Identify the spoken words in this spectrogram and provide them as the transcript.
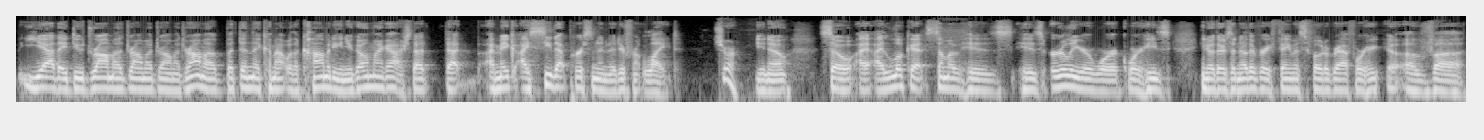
yeah they do drama drama drama drama but then they come out with a comedy and you go oh my gosh that that i make i see that person in a different light Sure. you know so I, I look at some of his his earlier work where he's you know there's another very famous photograph where he, of uh,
